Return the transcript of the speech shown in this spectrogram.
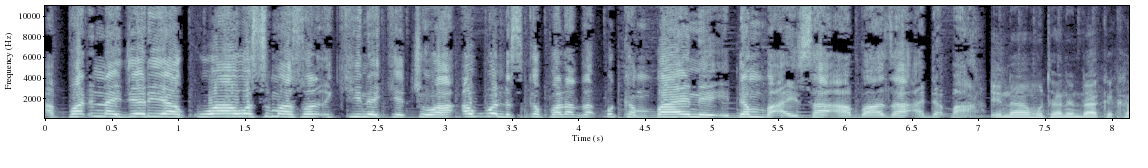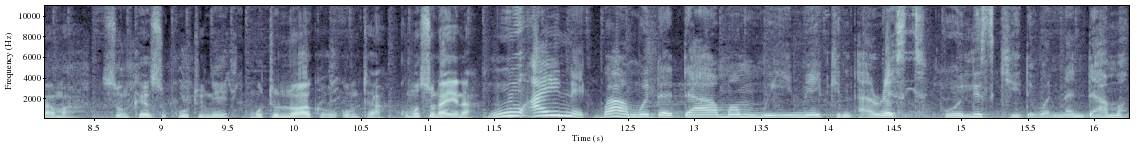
a faɗin Najeriya kuwa wasu masu arziki ne ke cewa abubuwan da suka fara zaɓuɓɓukan baya ne idan ba a yi sa'a ba za a daɓa. ina mutanen da aka kama sun kai su kotu ne mutum nawa aka hukunta? Kuma suna ina? Mu INEC ba mu da daman mu yi making arrest. Police ke da wannan daman.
